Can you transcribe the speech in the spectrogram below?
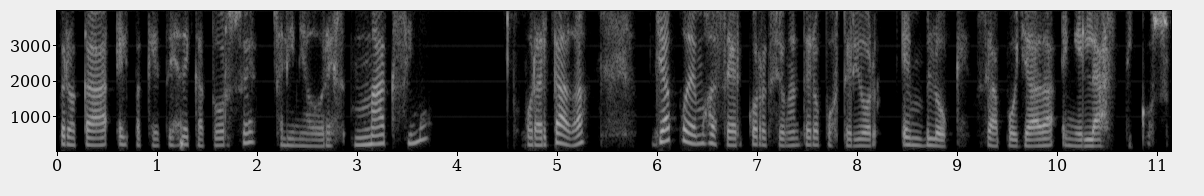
pero acá el paquete es de 14 alineadores máximo por arcada. Ya podemos hacer corrección antero-posterior en bloque, o sea, apoyada en elásticos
